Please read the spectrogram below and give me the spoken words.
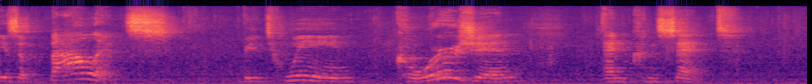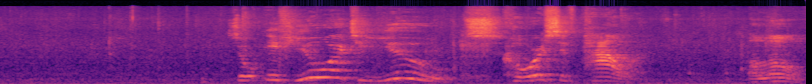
is a balance between coercion and consent. So if you were to use coercive power alone,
